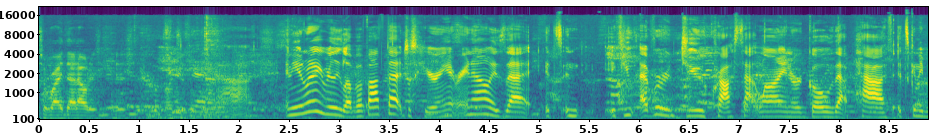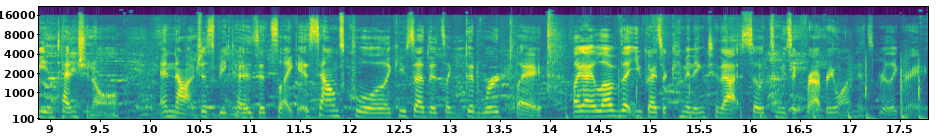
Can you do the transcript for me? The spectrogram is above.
to ride that out as, as much as we can. Yeah. And you know what I really love about that, just hearing it right now, is that it's in, if you ever do cross that line or go that path, it's going to be intentional and not just because it's like it sounds cool. Like you said, it's like good wordplay. Like I love that you guys are committing to that. So it's music for everyone. It's really great.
